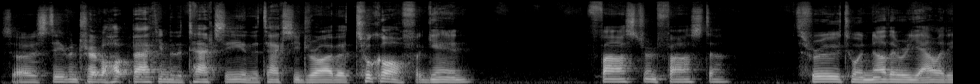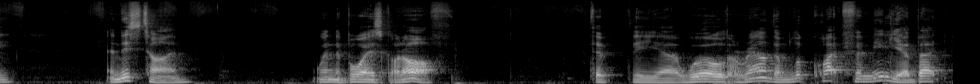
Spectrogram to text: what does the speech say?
So Steve and Trevor hopped back into the taxi, and the taxi driver took off again, faster and faster, through to another reality. And this time, when the boys got off, the, the uh, world around them looked quite familiar, but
